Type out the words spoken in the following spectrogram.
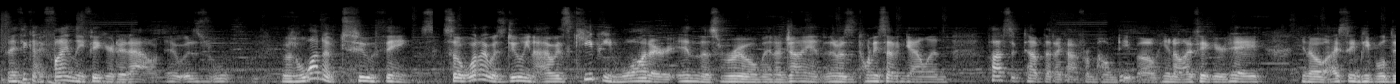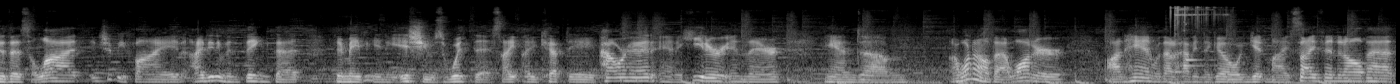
and I think I finally figured it out. It was it was one of two things. So what I was doing, I was keeping water in this room in a giant, it was a 27 gallon plastic tub that I got from Home Depot. You know, I figured, hey, you know, I've seen people do this a lot. It should be fine. I didn't even think that there may be any issues with this. I, I kept a power head and a heater in there, and um, I wanted all that water on hand without having to go and get my siphon and all that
